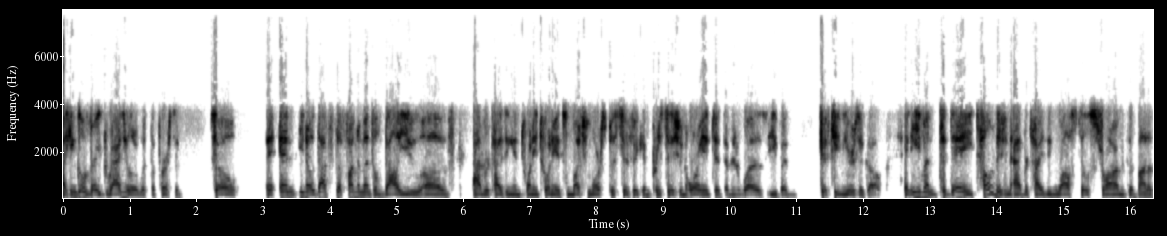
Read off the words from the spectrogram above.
I can go very granular with the person. So and you know that's the fundamental value of advertising in 2020 it's much more specific and precision oriented than it was even 15 years ago and even today television advertising while still strong it's about a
